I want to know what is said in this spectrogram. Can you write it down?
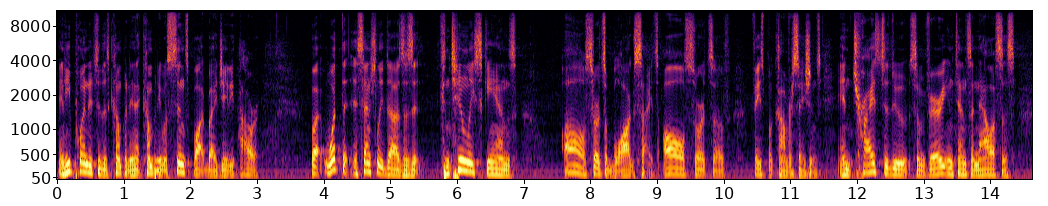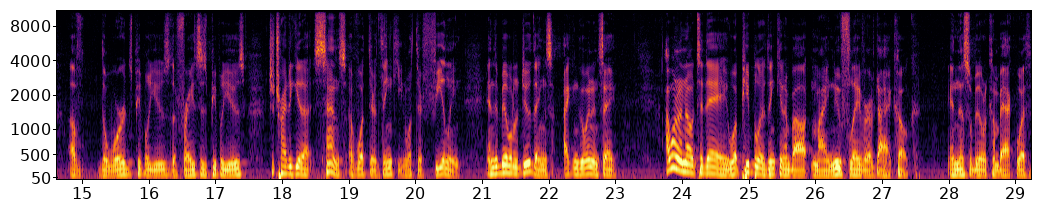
and he pointed to this company. And that company was since bought by J.D. Power. But what it essentially does is it continually scans all sorts of blog sites, all sorts of Facebook conversations, and tries to do some very intense analysis of the words people use, the phrases people use, to try to get a sense of what they're thinking, what they're feeling. And to be able to do things, I can go in and say, I want to know today what people are thinking about my new flavor of Diet Coke. And this will be able to come back with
